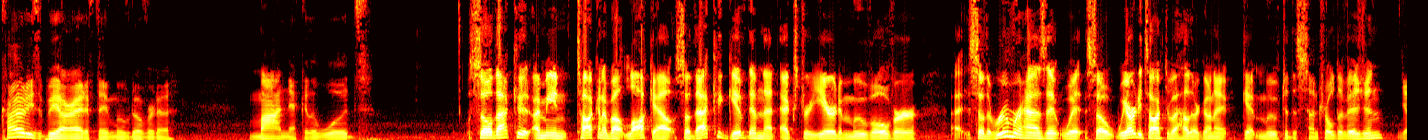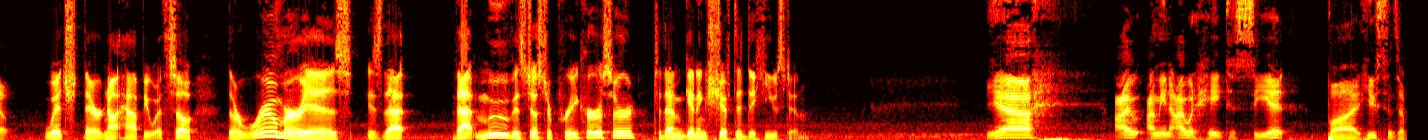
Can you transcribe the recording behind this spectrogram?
Coyotes would be all right if they moved over to my neck of the woods. So that could, I mean, talking about lockout, so that could give them that extra year to move over. Uh, so the rumor has it with, so we already talked about how they're going to get moved to the Central Division, Yep. which they're not happy with. So the rumor is is that that move is just a precursor to them getting shifted to Houston. Yeah, I I mean I would hate to see it, but Houston's a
